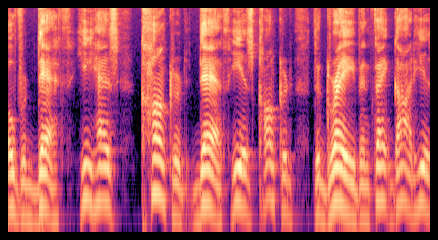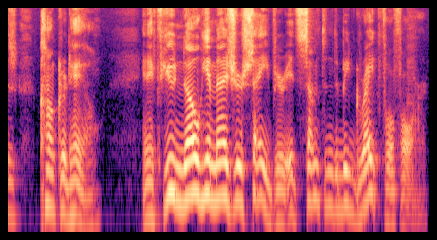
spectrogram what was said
over death. He has conquered death. He has conquered the grave. And thank God he has conquered hell. And if you know Him as your Savior, it's something to be grateful for.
